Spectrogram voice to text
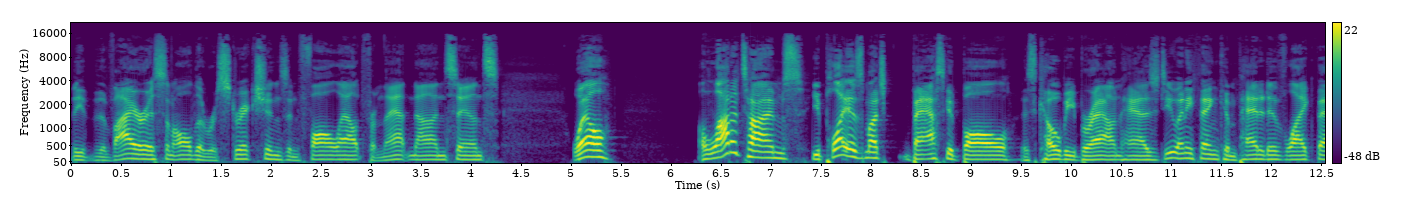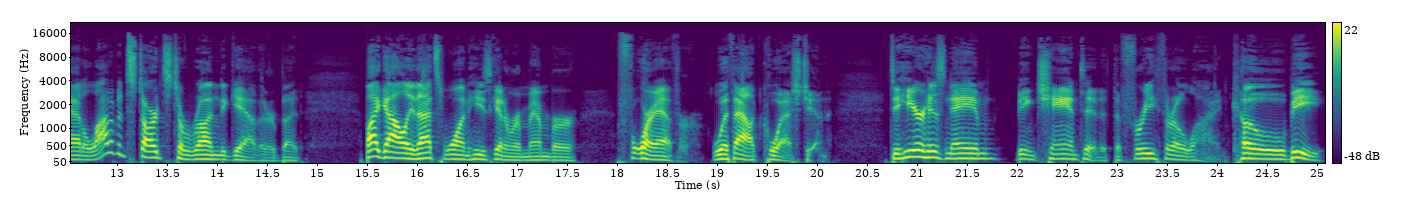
the, the virus and all the restrictions and fallout from that nonsense. Well, a lot of times you play as much basketball as Kobe Brown has, do anything competitive like that. A lot of it starts to run together, but by golly, that's one he's going to remember forever, without question to hear his name being chanted at the free throw line, Kobe,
